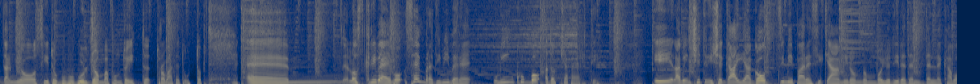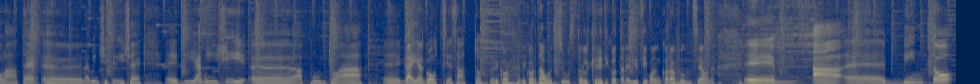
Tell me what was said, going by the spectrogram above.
dal mio sito www.jomba.it trovate tutto. Eh, lo scrivevo, sembra di vivere un incubo ad occhi aperti. E la vincitrice Gaia Gozzi mi pare si chiami, non, non voglio dire del, delle cavolate, eh, la vincitrice eh, di Amici eh, appunto ha eh, Gaia Gozzi, esatto, ricor- ricordavo giusto, il critico televisivo ancora funziona, ehm, ha eh, vinto,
